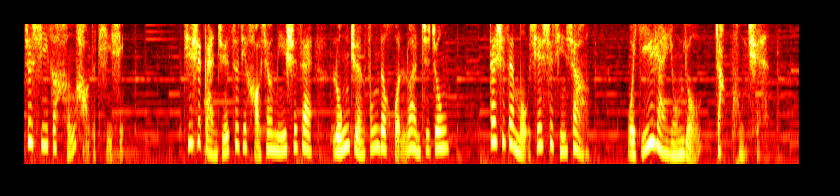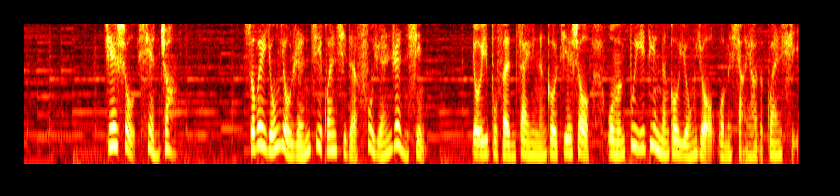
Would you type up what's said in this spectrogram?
这是一个很好的提醒。即使感觉自己好像迷失在龙卷风的混乱之中，但是在某些事情上，我依然拥有掌控权。接受现状。所谓拥有人际关系的复原韧性，有一部分在于能够接受我们不一定能够拥有我们想要的关系。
